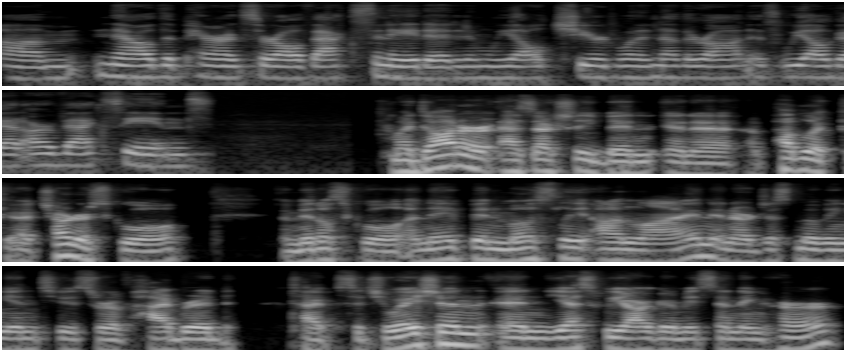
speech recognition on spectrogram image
Um, now the parents are all vaccinated, and we all cheered one another on as we all got our vaccines. My daughter has actually been in a, a public uh, charter school, a middle school, and they've been mostly online and are just moving into sort of hybrid type situation. And yes, we are going to be sending her.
